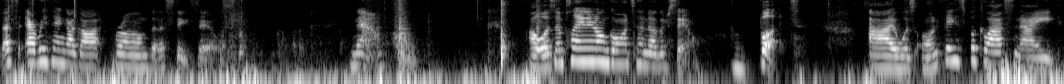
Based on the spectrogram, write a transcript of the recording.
That's everything I got from the estate sales. Now, I wasn't planning on going to another sale, but I was on Facebook last night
